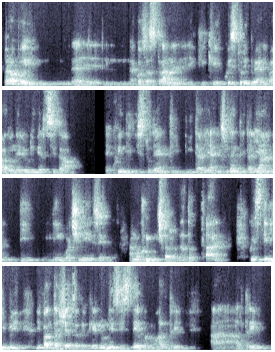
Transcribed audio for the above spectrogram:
Però poi eh, la cosa strana è che, che, questo libro è arrivato nelle università e quindi gli studenti, italiani, gli studenti italiani di lingua cinese hanno cominciato ad adottare questi libri di fantascienza perché non esistevano altri, altri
